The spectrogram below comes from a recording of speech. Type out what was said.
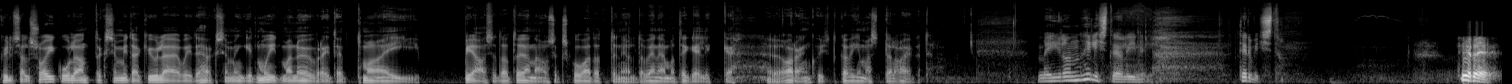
küll seal Šoigule antakse midagi üle või tehakse mingeid muid manöövreid, et ma ei pea seda tõenäosuseks, kui vaadata nii-öelda Venemaa tegelikke arenguid ka viimastel aegadel. meil on helistaja liinil, tervist. tere.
